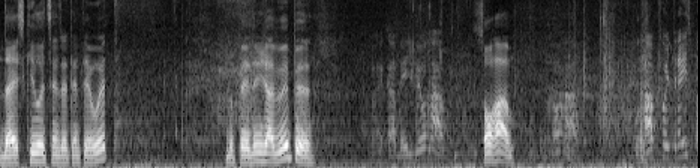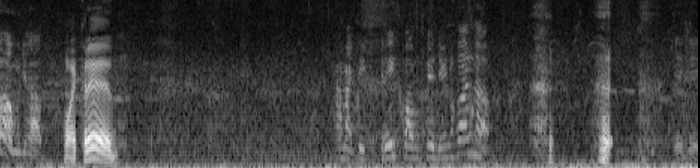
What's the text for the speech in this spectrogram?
10 kg 888. Do Pedrinho, já viu aí, Pedro? Acabei de ver o rabo. Só o rabo. Só o rabo. O rabo foi 3 palmos de rabo. Ué, credo. Ah, mas tem três palmos de pedreiro não vale não. Que que é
